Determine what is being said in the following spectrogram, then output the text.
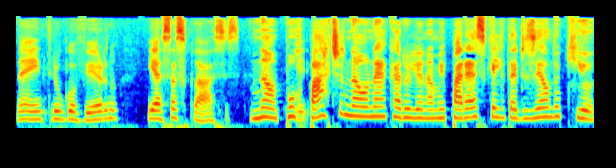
né, entre o governo e essas classes. Não, por e... parte não, né, Carolina? Me parece que ele está dizendo que o,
